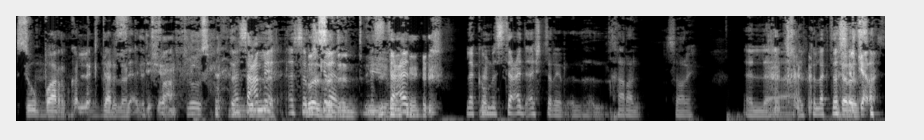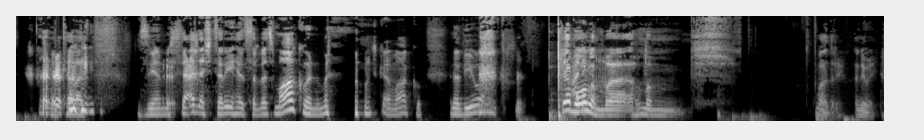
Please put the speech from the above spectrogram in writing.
سوبر كولكترز ادفع اديشن فلوس حتى هسه عمي هسه. مستعد لكم مستعد اشتري ال- ال- الخرل. سوري ال- ال collector ال collector's. زين مستعد اشتريه هسه بس ماكو. مشكله ماكو. مبيوع. يابا والله هم ما أدري. Anyway.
